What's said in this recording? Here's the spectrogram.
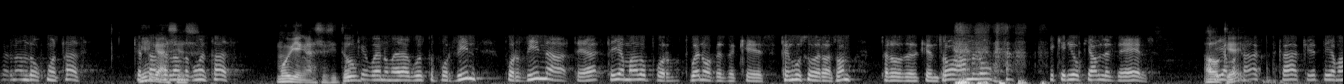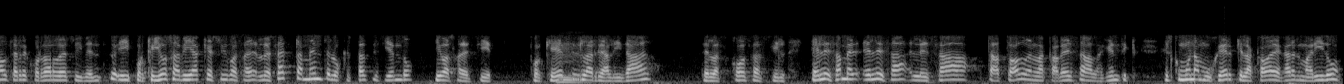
Fernando, ¿cómo estás? ¿Qué tal, Fernando? ¿Cómo estás? Muy bien, gracias. ¿Y tú? Qué bueno, me da gusto. Por fin, por fin ah, te, he llamado por, bueno, desde que tengo uso de razón, pero desde que entró AMLO, he querido que hables de él. Ah, cada, que te he llamado te he recordado eso y, porque yo sabía que eso ibas a exactamente lo que estás diciendo ibas a decir, porque esa es mm. la realidad de las cosas. Él les, ha, él les, ha, les ha tatuado en la cabeza a la gente, es como una mujer que le acaba de dejar el marido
